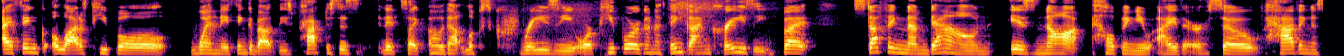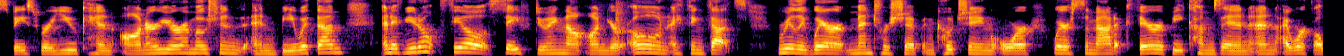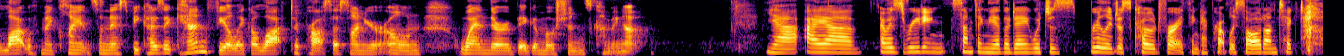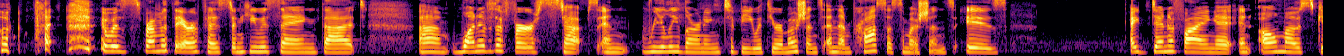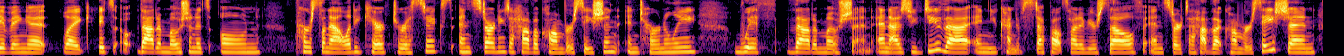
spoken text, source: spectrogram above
I think a lot of people, when they think about these practices, it's like, oh, that looks crazy, or people are going to think I'm crazy. But stuffing them down is not helping you either. So, having a space where you can honor your emotions and be with them. And if you don't feel safe doing that on your own, I think that's really where mentorship and coaching or where somatic therapy comes in. And I work a lot with my clients on this because it can feel like a lot to process on your own when there are big emotions coming up. Yeah, I uh, I was reading something the other day, which is really just code for I think I probably saw it on TikTok, but it was from a therapist, and he was saying that um, one of the first steps in really learning to be with your emotions and then process emotions is identifying it and almost giving it like it's that emotion its own personality characteristics and starting to have a conversation internally with that emotion. And as you do that and you kind of step outside of yourself and start to have that conversation,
